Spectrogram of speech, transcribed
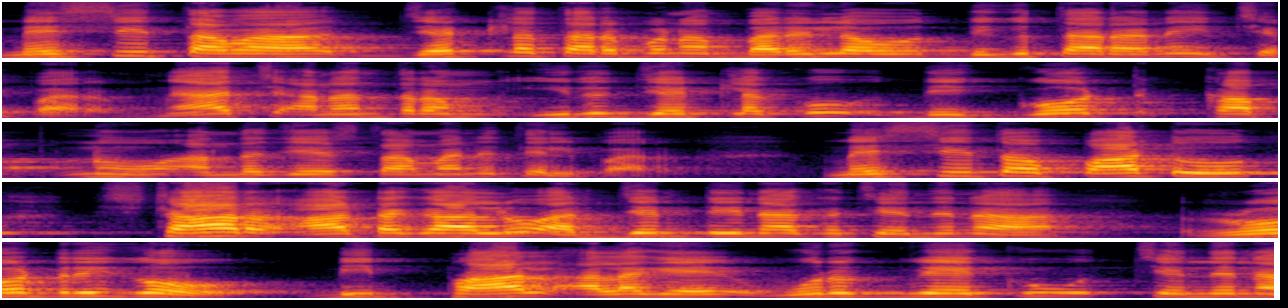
మెస్సీ తమ జట్ల తరపున బరిలో దిగుతారని చెప్పారు. మ్యాచ్ అనంతరం ఇరు జట్లకు ది గోట్ కప్ను అందజేస్తామని తెలిపారు. మెస్సీతో పాటు స్టార్ ఆటగాళ్ళు అర్జెంటీనాకు చెందిన రోడ్రిగో డి పాల్ అలాగే ఉరుగ్వేకు చెందిన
